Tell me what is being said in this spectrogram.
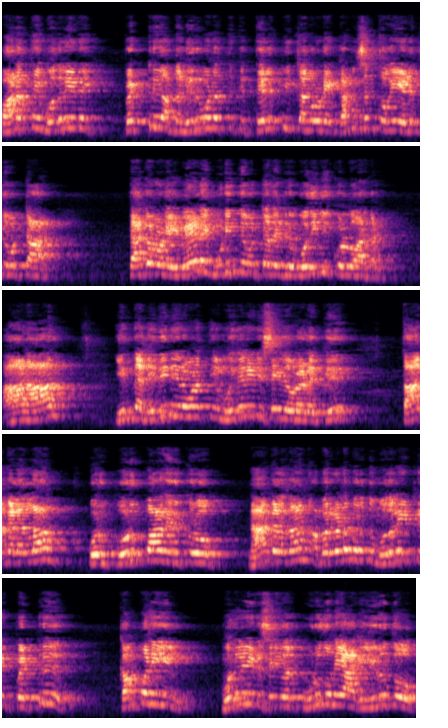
பணத்தை முதலீடு பெற்று அந்த நிறுவனத்துக்கு தெலுப்பி தங்களுடைய கமிஷன் தொகையை எடுத்துவிட்டால் தங்களுடைய வேலை முடிந்து விட்டது என்று ஒதுக்கிக் கொள்வார்கள். ஆனால் இந்த நிதி நிறுவனத்தில் முதலீடு செய்தவர்களுக்கு தாங்கள் எல்லாம் ஒரு பொறுப்பாக இருக்கிறோம். நாங்கள் தான் அவர்களிடமிருந்து முதலீட்டை பெற்று கம்பெனியில் முதலீடு செய்வதற்கு உறுதுணையாக இருந்தோம்.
